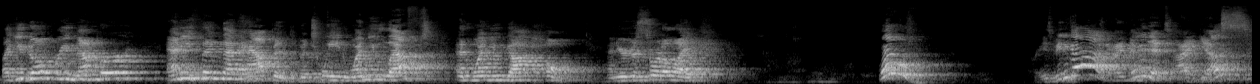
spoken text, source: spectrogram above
Like you don't remember anything that happened between when you left and when you got home. And you're just sort of like, well, praise be to God, I made it, I guess.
